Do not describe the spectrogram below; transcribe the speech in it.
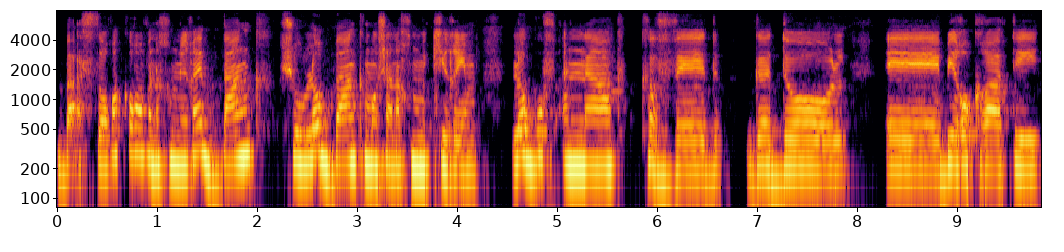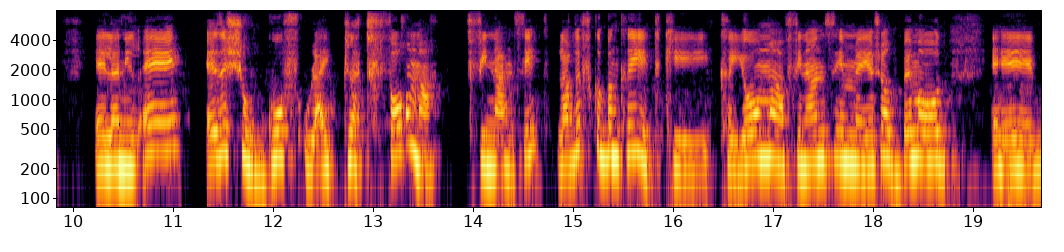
בעשור הקרוב אנחנו נראה בנק שהוא לא בנק כמו שאנחנו מכירים, לא גוף ענק, כבד, גדול, אה, בירוקרטי, אלא נראה איזשהו גוף, אולי פלטפורמה פיננסית, לאו דווקא בנקאית, כי כיום הפיננסים, יש הרבה מאוד אה,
